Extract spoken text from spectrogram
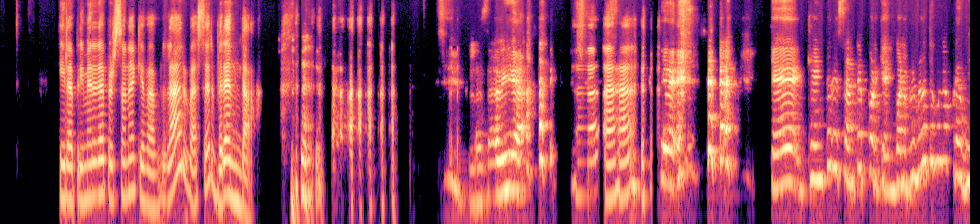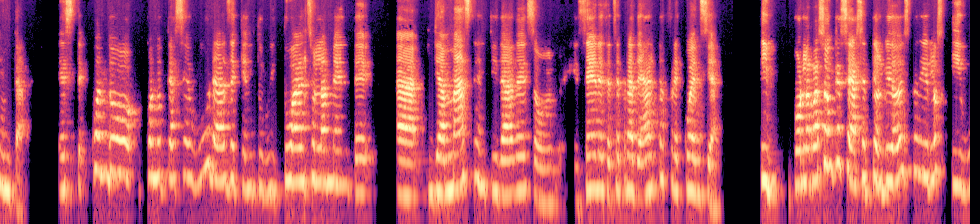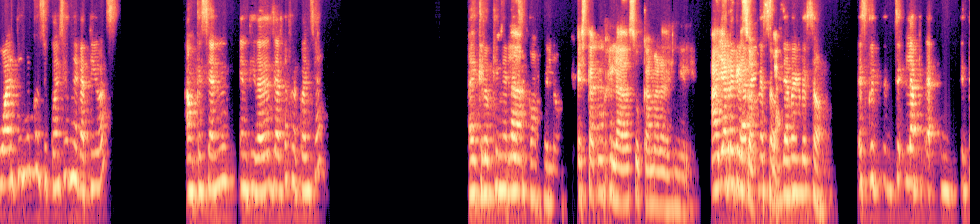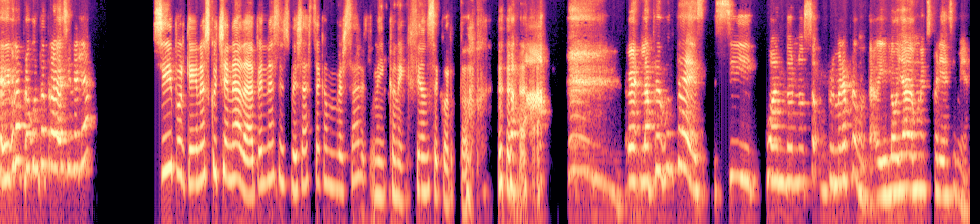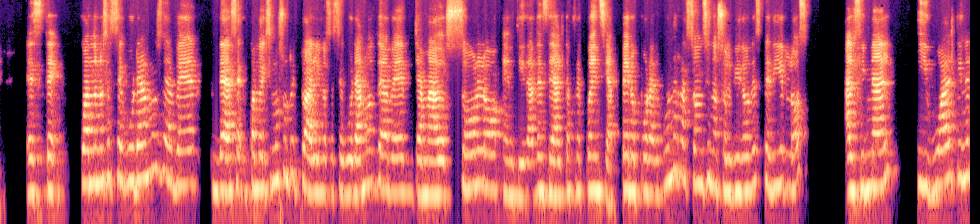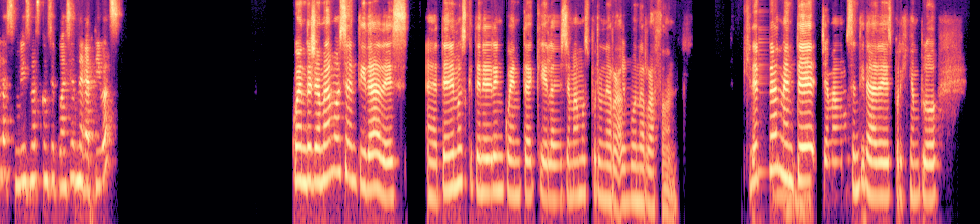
Y la primera persona que va a hablar va a ser Brenda. Lo sabía. Ajá. Qué, qué, qué interesante porque, bueno, primero tengo una pregunta. Este, cuando, cuando te aseguras de que en tu ritual solamente uh, llamaste entidades o seres, etcétera, de alta frecuencia, y por la razón que sea, se te olvidó despedirlos, igual tiene consecuencias negativas, aunque sean entidades de alta frecuencia. Ay, creo que Nelia se congeló. Está congelada su cámara de Nelia. Ah, ya regresó. Ya regresó, ya, regresó. ¿Te digo la pregunta otra vez, Inelia? Sí, porque no escuché nada. Apenas empezaste a conversar, mi conexión se cortó. La pregunta es, si cuando nos, primera pregunta, y luego ya una experiencia mía, este, cuando nos aseguramos de haber, de hacer, cuando hicimos un ritual y nos aseguramos de haber llamado solo entidades de alta frecuencia, pero por alguna razón se nos olvidó despedirlos, al final igual tiene las mismas consecuencias negativas? Cuando llamamos entidades, eh, tenemos que tener en cuenta que las llamamos por una, alguna razón. Generalmente llamamos entidades, por ejemplo,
